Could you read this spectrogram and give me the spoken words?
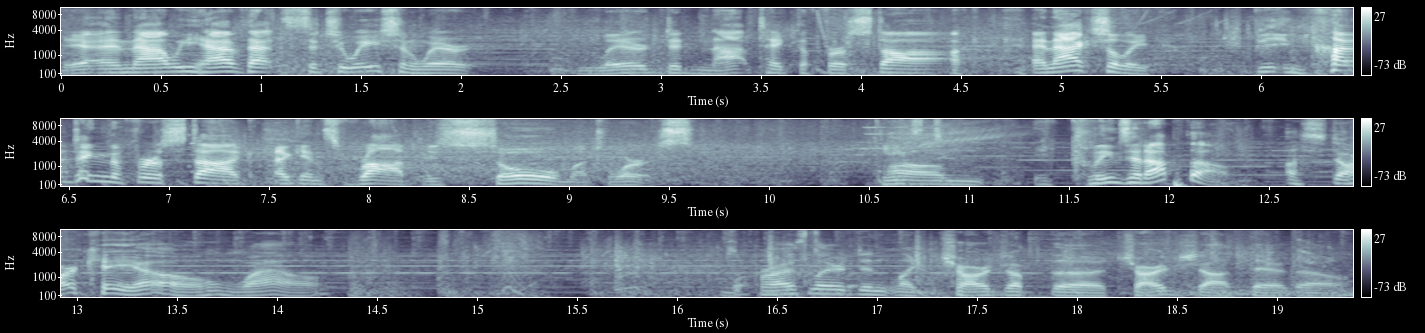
yeah, and now we have that situation where Laird did not take the first stock, and actually, not taking the first stock against Rob is so much worse. He's- Um, he cleans it up though. A star KO. Wow. Surprise Laird didn't like charge up the charge shot there though.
